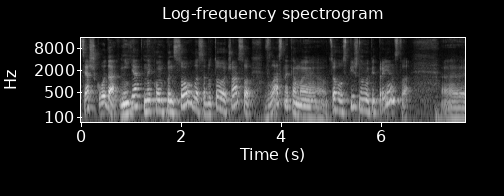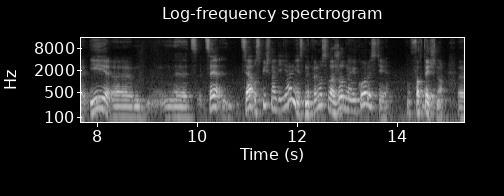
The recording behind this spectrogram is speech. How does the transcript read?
ця шкода ніяк не компенсовувалася до того часу власниками цього успішного підприємства. І це, ця успішна діяльність не приносила жодної користі, ну, фактично, е,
